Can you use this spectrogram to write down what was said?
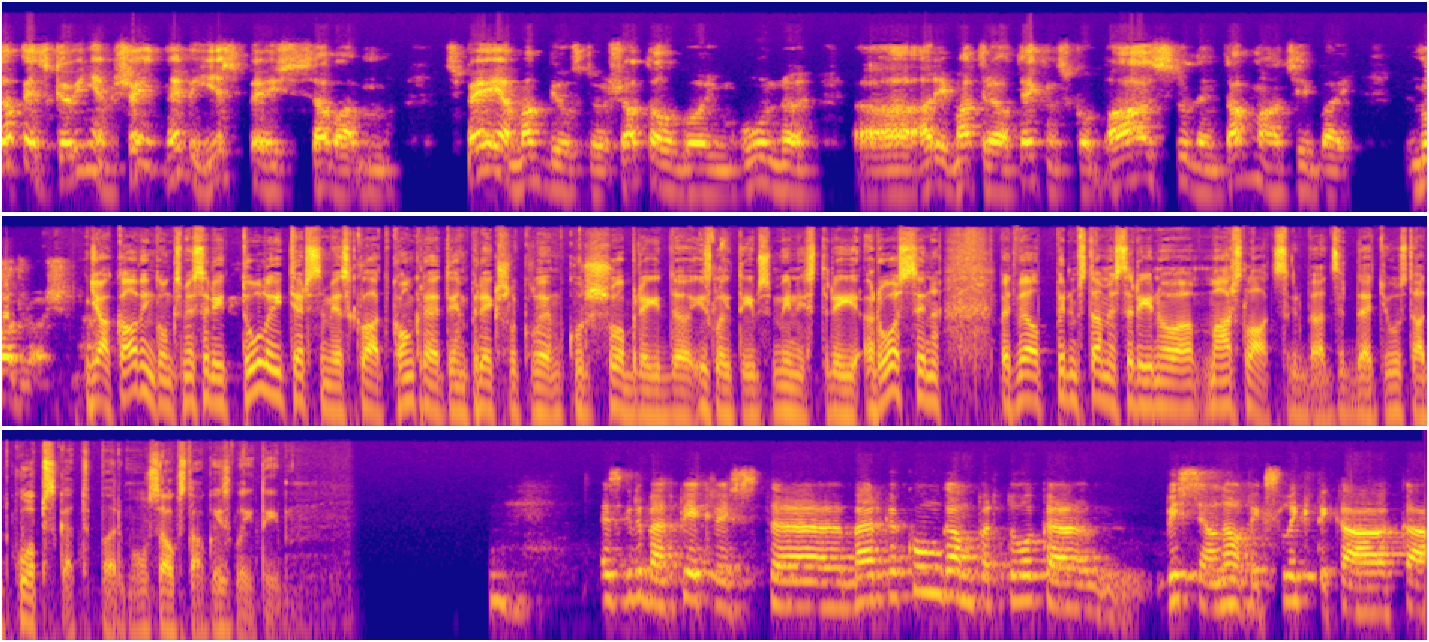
tāpēc ka viņiem šeit nebija iespējas savam spējam atbilstošu atalgojumu un uh, arī materiālu tehnisko bāzi studentu apmācībai. Nodrošināt. Jā, Kalvinkungs, mēs arī tūlīt ķersimies klāt konkrētiem priekšlikumiem, kurus šobrīd uh, izglītības ministrija rosina. Bet vēl pirms tam es arī no Mārs Lācis gribētu dzirdēt jūsu tādu kopskatu par mūsu augstāko izglītību. Es gribētu piekrist Berga kungam par to, ka viss jau nav tik slikti, kā, kā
